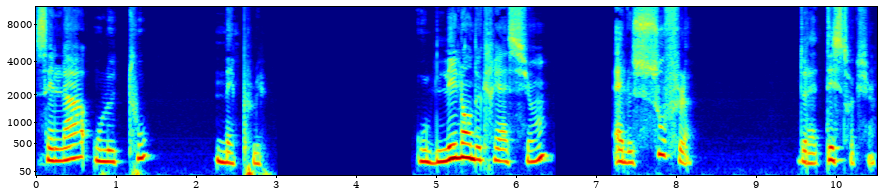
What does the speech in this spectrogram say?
c'est là où le tout n'est plus. Où l'élan de création est le souffle de la destruction.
